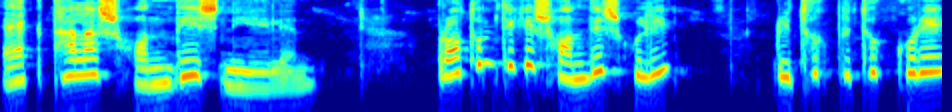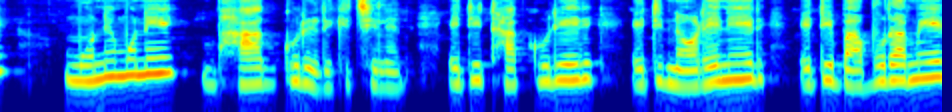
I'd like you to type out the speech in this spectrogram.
এক থালা সন্দেশ নিয়ে এলেন। প্রথম থেকে সন্দেশগুলি পৃথক পৃথক করে মনে মনে ভাগ করে রেখেছিলেন। এটি ঠাকুরের, এটি নরেনের, এটি বাবুরামের,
